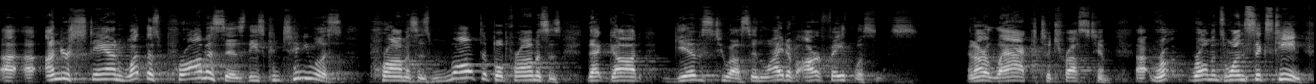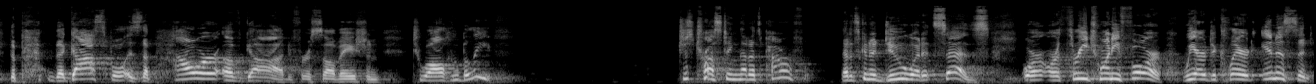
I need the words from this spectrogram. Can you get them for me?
uh, uh, understand what this promise is, these continuous promises, multiple promises that God gives to us in light of our faithlessness and our lack to trust Him. Uh, Romans 1.16, the, the gospel is the power of God for salvation to all who believe. Just trusting that it's powerful that it's going to do what it says. Or, or 324, we are declared innocent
